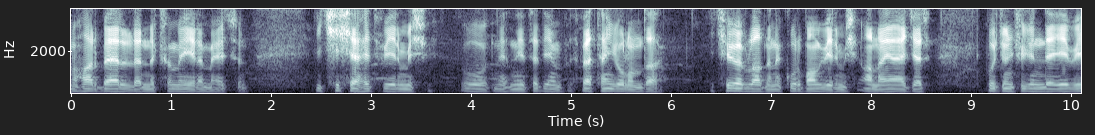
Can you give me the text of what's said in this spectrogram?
müharibə əlillərinə kömək eləmək üçün. İki şəhid vermiş o necə deyim, vətən yolunda iki övladını qurban vermiş anaya əgər bugünkü gündə evi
